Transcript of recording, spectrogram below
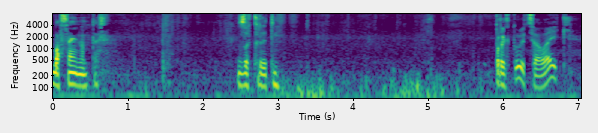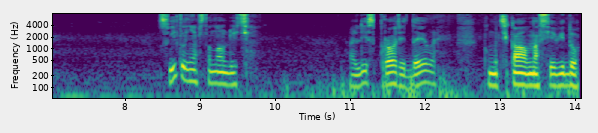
Басейном теж. Закритим. Проєктуються алейки. Світлення встановлюється. А ліс прорідили. Кому цікаво, в нас є відео.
